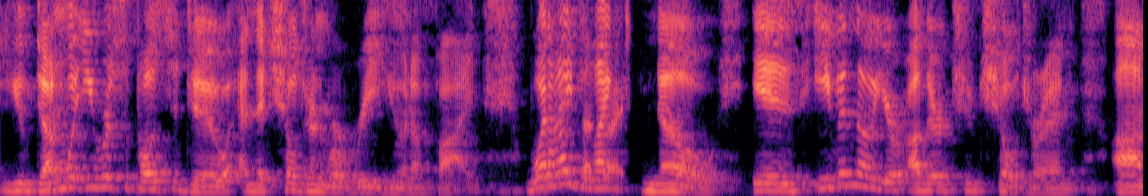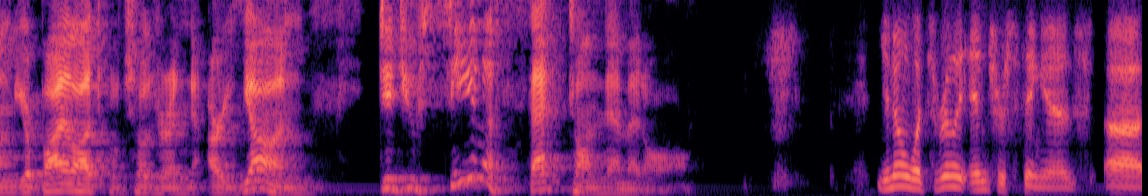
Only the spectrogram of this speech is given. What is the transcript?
you've done what you were supposed to do, and the children were reunified. What I'd That's like right. to know is even though your other two children, um, your biological children, are young, did you see an effect on them at all? You know, what's really interesting is uh,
